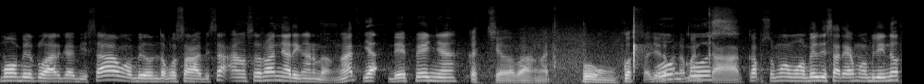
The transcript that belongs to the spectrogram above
mobil keluarga bisa, mobil untuk usaha bisa, angsurannya ringan banget. Ya. DP-nya kecil banget. Bungkus aja teman-teman. Cakep semua mobil di Syariah Mobilindo.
